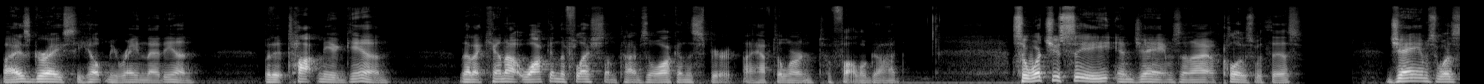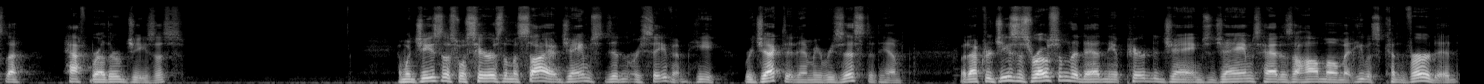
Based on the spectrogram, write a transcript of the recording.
by His grace, He helped me rein that in. But it taught me again that I cannot walk in the flesh sometimes and walk in the Spirit. I have to learn to follow God. So, what you see in James, and I'll close with this James was the half brother of Jesus. And when Jesus was here as the Messiah, James didn't receive him. He rejected him, he resisted him. But after Jesus rose from the dead and he appeared to James, James had his aha moment. He was converted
